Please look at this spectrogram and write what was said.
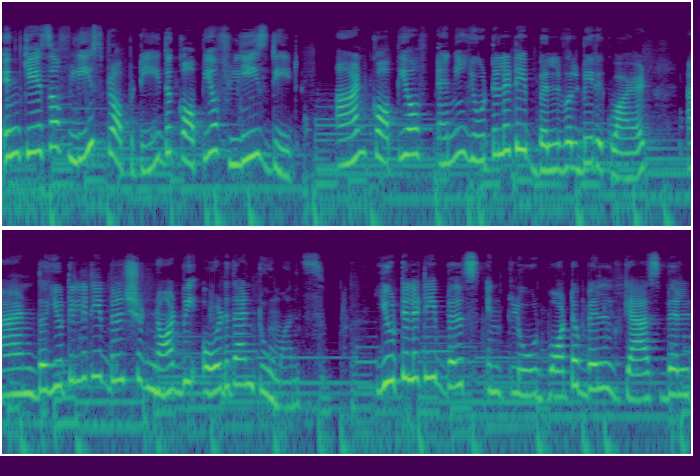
In case of lease property, the copy of lease deed and copy of any utility bill will be required and the utility bill should not be older than 2 months. Utility bills include water bill, gas bill,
